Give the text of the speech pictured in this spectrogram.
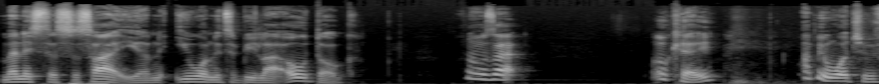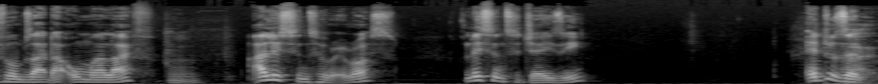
Menace to Society, and he wanted to be like O-Dog. And I was like, okay, I've been watching films like that all my life. Mm. I listen to Rick Ross. I listen to Jay Z. It doesn't. Like,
